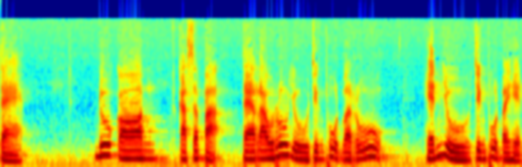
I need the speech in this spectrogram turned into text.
แตก ดูก่อนกัสปะ แต่เรารู้อยู่จึงพูดว่ารู้ เห็นอยู่จึงพูดไปเห็น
